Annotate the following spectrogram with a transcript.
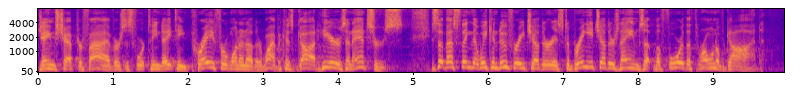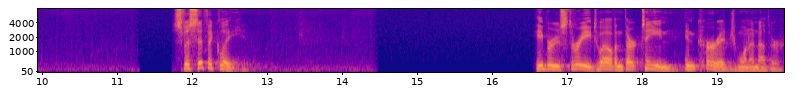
James chapter 5, verses 14 to 18. Pray for one another. Why? Because God hears and answers. It's the best thing that we can do for each other is to bring each other's names up before the throne of God. Specifically, Hebrews 3 12 and 13. Encourage one another.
